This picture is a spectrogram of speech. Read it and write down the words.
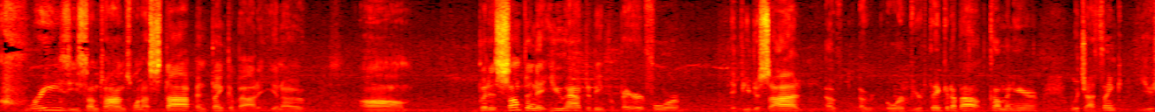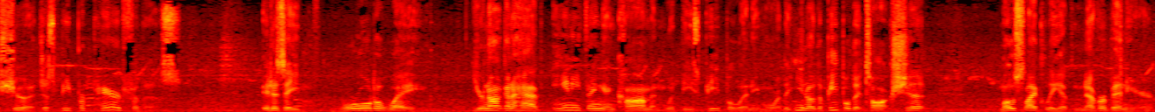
crazy sometimes when I stop and think about it, you know. Um, but it's something that you have to be prepared for if you decide or if you're thinking about coming here, which I think you should. Just be prepared for this. It is a world away. You're not going to have anything in common with these people anymore. You know, the people that talk shit, most likely have never been here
